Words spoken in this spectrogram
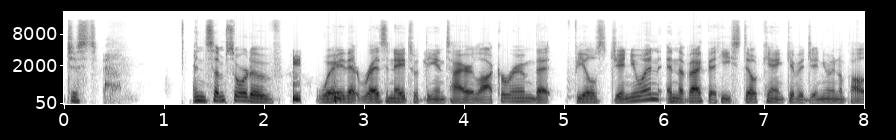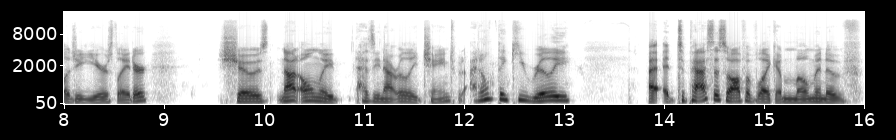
just in some sort of way that resonates with the entire locker room that feels genuine and the fact that he still can't give a genuine apology years later shows not only has he not really changed but i don't think he really I, to pass this off of like a moment of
